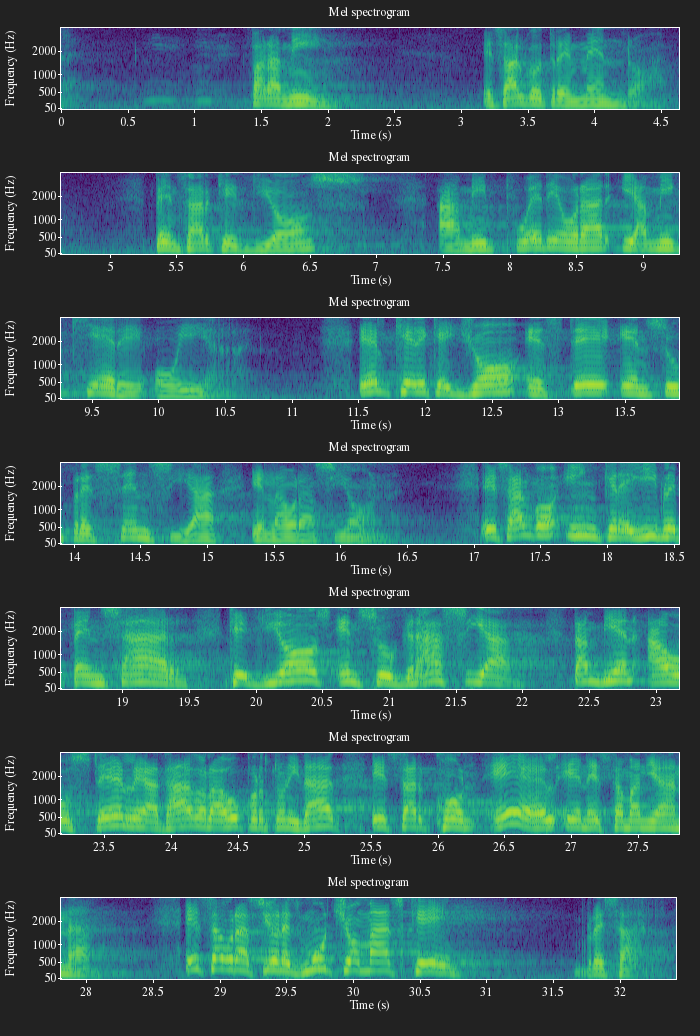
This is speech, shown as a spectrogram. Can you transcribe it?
Para mí es algo tremendo pensar que Dios a mí puede orar y a mí quiere oír. Él quiere que yo esté en su presencia en la oración. Es algo increíble pensar que Dios en su gracia también a usted le ha dado la oportunidad de estar con Él en esta mañana. Esa oración es mucho más que rezar.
